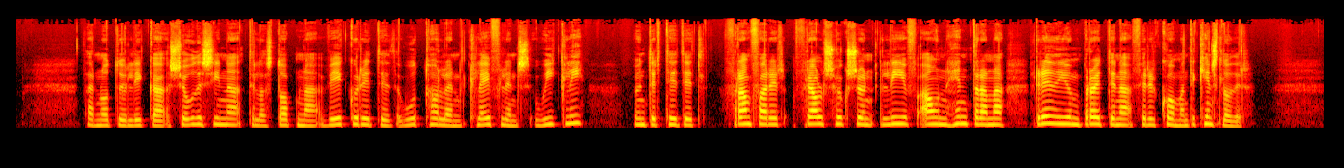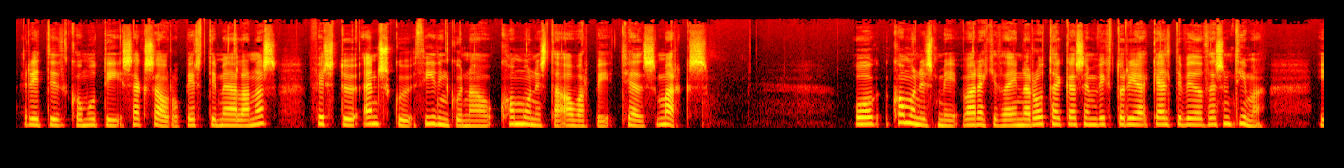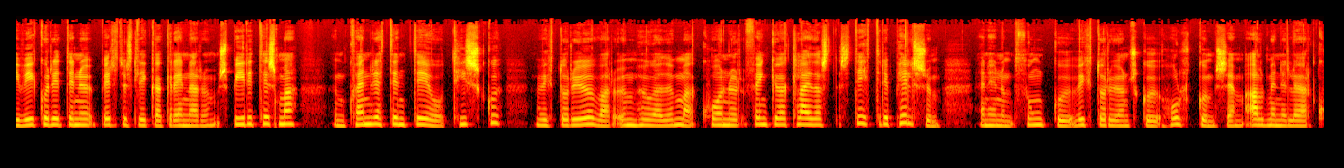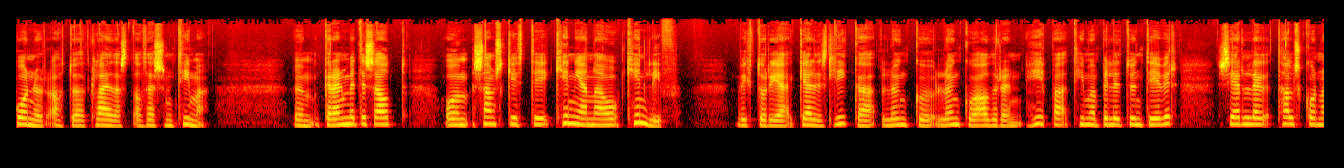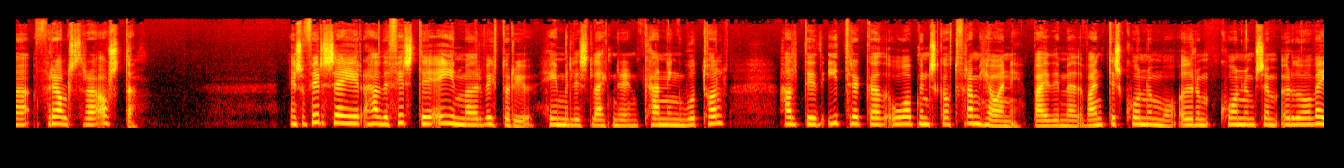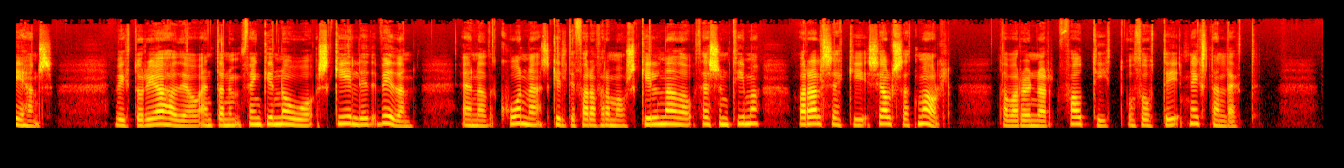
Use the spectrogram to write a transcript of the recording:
Þær notuðu líka sjóði sína til að stopna vikuritið Woodhull and Claflin's Weekly undir titill Framfarir, frjálshugsun, líf án hindrana, riðjum brautina fyrir komandi kynnslóðir. Ritið kom út í sex ár og byrti meðal annars fyrstu ennsku þýðinguna á kommunista ávarfi Tjeðs Marx. Og kommunismi var ekki það eina rótæka sem Viktoria geldi við á þessum tíma. Í vikuritinu byrtust líka greinar um spiritisma, um kvenréttindi og tísku. Viktoriu var umhugað um að konur fengju að klæðast stittri pilsum en hennum þungu viktoriunsku hólkum sem almennilegar konur áttu að klæðast á þessum tíma um grænmetisátt og um samskipti kynjana og kynlíf. Viktoria gerðist líka löngu, löngu áður en hýpa tímabilið dundi yfir, sérleg talskona frjálsra ásta. Eins og fyrr segir hafði fyrsti eiginmaður Viktoríu, heimilisleiknirinn Canning Woodhull, haldið ítrekkað og opinskátt fram hjá henni, bæði með vændiskonum og öðrum konum sem urðu á vegi hans. Viktoria hafði á endanum fengið nóg og skilið við hann, en að kona skildi fara fram á skilnað á þessum tíma var alls ekki sjálfsagt mál. Það var raunar fátítt og þótti neikstanlegt.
